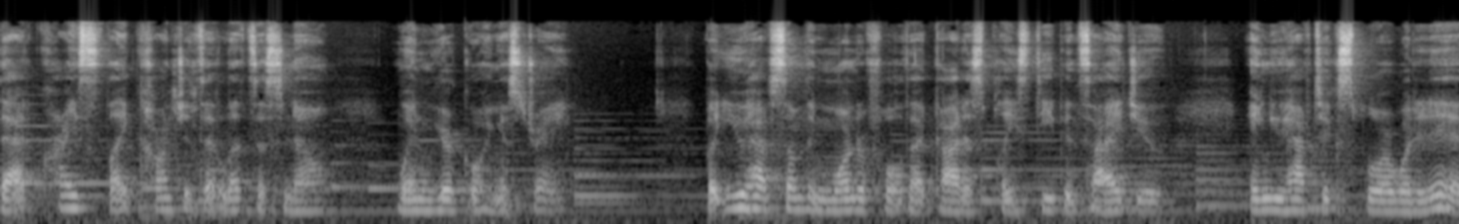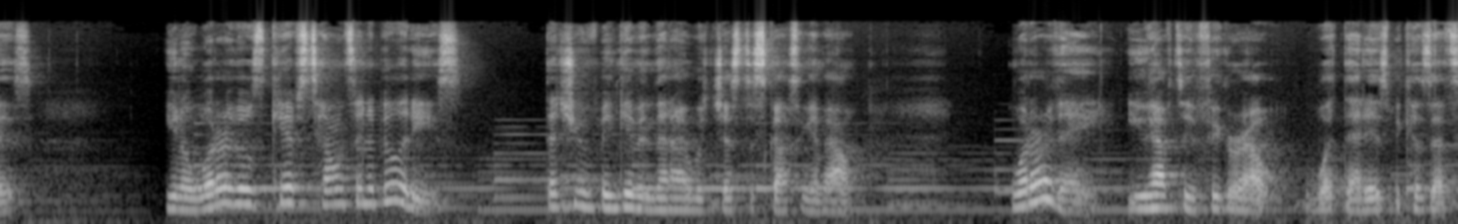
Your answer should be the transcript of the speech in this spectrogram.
that Christ-like conscience that lets us know when we are going astray but you have something wonderful that God has placed deep inside you, and you have to explore what it is. You know, what are those gifts, talents, and abilities that you've been given that I was just discussing about? What are they? You have to figure out what that is because that's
